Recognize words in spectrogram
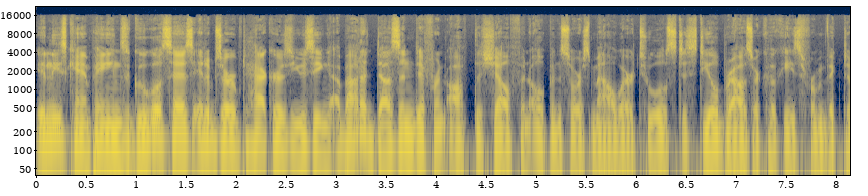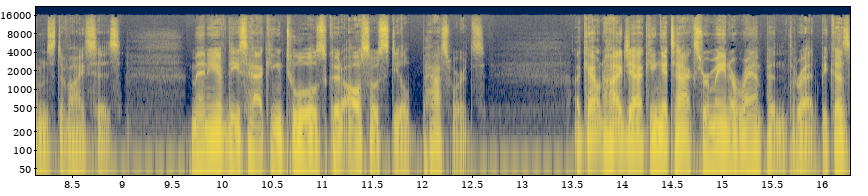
In these campaigns, Google says it observed hackers using about a dozen different off the shelf and open source malware tools to steal browser cookies from victims' devices. Many of these hacking tools could also steal passwords. Account hijacking attacks remain a rampant threat because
